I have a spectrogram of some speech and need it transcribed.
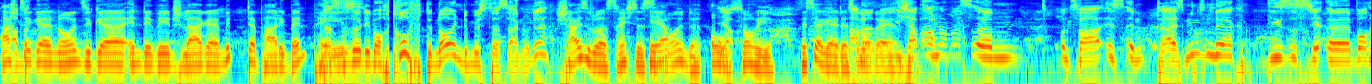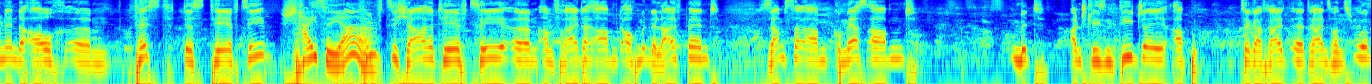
80er, 90er, NDW und Schlager mit der Partyband Pace. Das ist so die Woche drauf, der 9. müsste das sein, oder? Scheiße, du hast recht, das ist Ja. der 9. Oh, Ja. sorry. Das ist ja geil, das Aber Wochenende. ich habe auch noch was. Ähm, und zwar ist in Dreis-Münzenberg dieses äh, Wochenende auch ähm, Fest des TFC. Scheiße, ja. 50 Jahre TFC ähm, am Freitagabend auch mit einer Liveband. Samstagabend Kommerzabend mit anschließend DJ ab ca. äh, 23 Uhr.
